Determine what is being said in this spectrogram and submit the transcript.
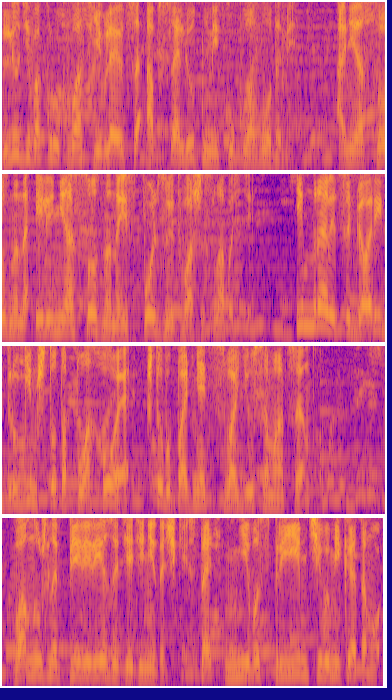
Люди вокруг вас являются абсолютными кукловодами. Они осознанно или неосознанно используют ваши слабости. Им нравится говорить другим что-то плохое, чтобы поднять свою самооценку. Вам нужно перерезать эти ниточки, стать невосприимчивыми к этому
